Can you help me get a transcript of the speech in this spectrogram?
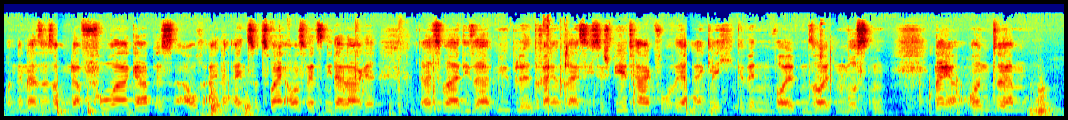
Und in der Saison davor gab es auch eine 1 2 Auswärtsniederlage. Das war dieser üble 33. Spieltag, wo wir eigentlich gewinnen wollten, sollten, mussten. Naja, und ähm,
